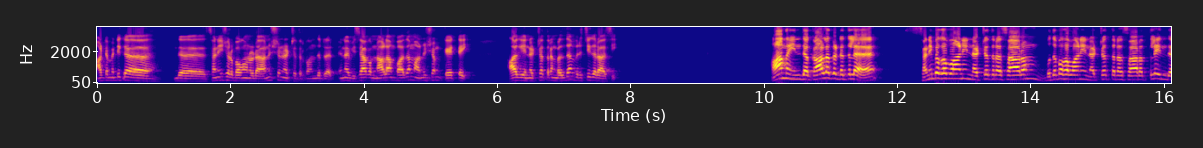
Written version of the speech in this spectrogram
ஆட்டோமேட்டிக்காக இந்த சனீஸ்வர பகவானோட அனுஷ நட்சத்திரம் வந்துடுறார். ஏன்னா விசாகம் நாலாம் பாதம் அனுஷம் கேட்டை ஆகிய நட்சத்திரங்கள் தான் விருச்சிக ராசி. ஆக இந்த காலகட்டத்தில் சனி பகவானின் நட்சத்திர சாரம் புத பகவானின் நட்சத்திர சாரத்தில் இந்த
